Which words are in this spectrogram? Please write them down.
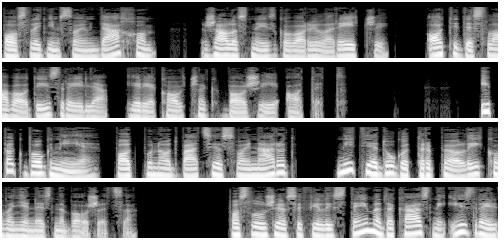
Posljednjim svojim dahom žalosno izgovorila reči Otide slava od Izraelja jer je kovčeg Božiji otet. Ipak Bog nije potpuno odbacio svoj narod, niti je dugo trpeo likovanje neznabožaca. Poslužio se Filistejima da kazni Izrael,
